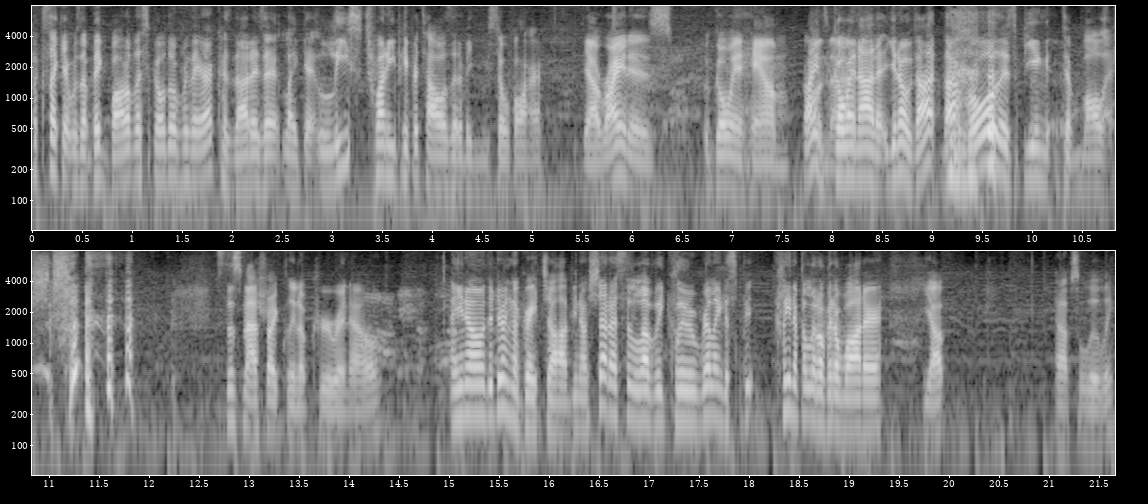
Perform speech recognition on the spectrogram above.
Looks like it was a big bottle that spilled over there, because that is at, like at least 20 paper towels that have been used so far. Yeah. Ryan is going ham. Ryan's going at it. You know, that, that roll is being demolished. It's the Smashurai cleanup crew right now. And, you know, they're doing a great job. You know, shout outs to the lovely crew, willing to sp- clean up a little bit of water. Yep. Absolutely.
